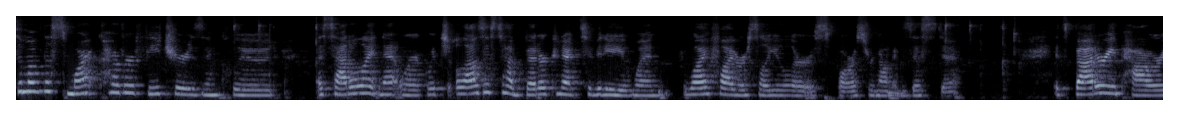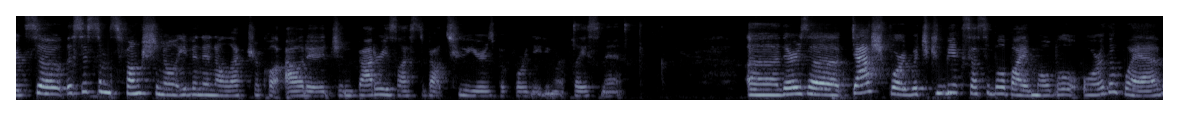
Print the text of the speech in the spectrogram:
Some of the smart cover features include a satellite network, which allows us to have better connectivity when Wi-Fi or cellular is sparse or non-existent. It's battery powered, so the system's functional even in electrical outage and batteries last about two years before needing replacement. Uh, there's a dashboard which can be accessible by mobile or the web,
